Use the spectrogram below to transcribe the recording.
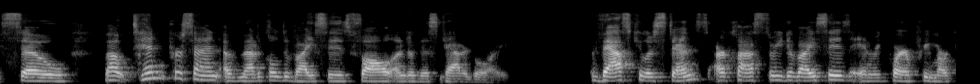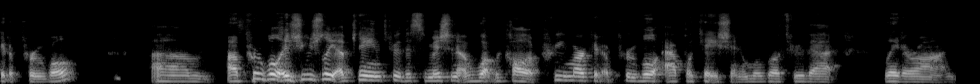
So about 10% of medical devices fall under this category. Vascular stents are class three devices and require pre-market approval. Um, approval is usually obtained through the submission of what we call a pre-market approval application, and we'll go through that later on.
